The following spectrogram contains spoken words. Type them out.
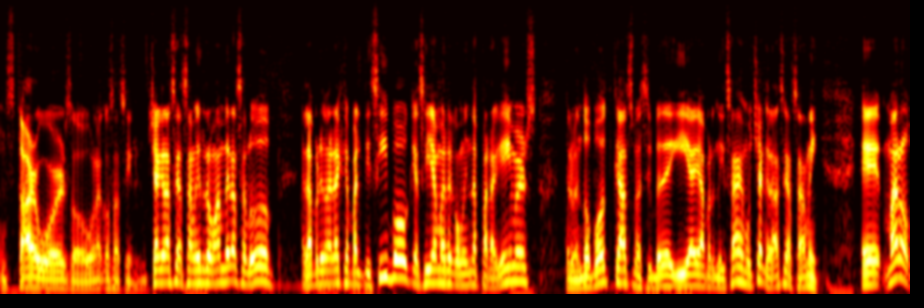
Star Wars o una cosa así. Muchas gracias, Sammy Román. Mira, saludos. Es la primera vez que participo. Que sí me recomiendas para gamers. Tremendo podcast. Me sirve de guía y aprendizaje. Muchas gracias, Sammy. Eh, mano,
